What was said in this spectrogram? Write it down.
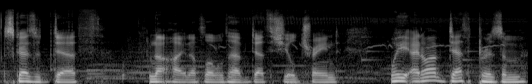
This guy's a death. I'm not high enough level to have Death Shield trained. Wait, I don't have Death Prism.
